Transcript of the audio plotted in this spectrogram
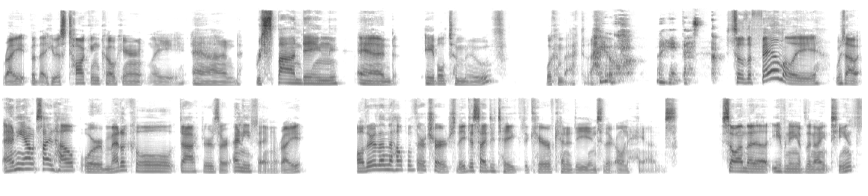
right? But that he was talking coherently and responding and able to move. We'll come back to that. Ew. I hate this. So the family, without any outside help or medical doctors or anything, right? Other than the help of their church, they decide to take the care of Kennedy into their own hands. So on the evening of the 19th,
